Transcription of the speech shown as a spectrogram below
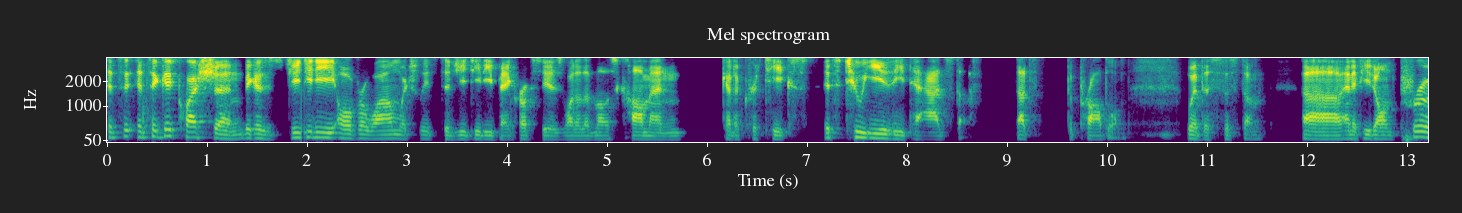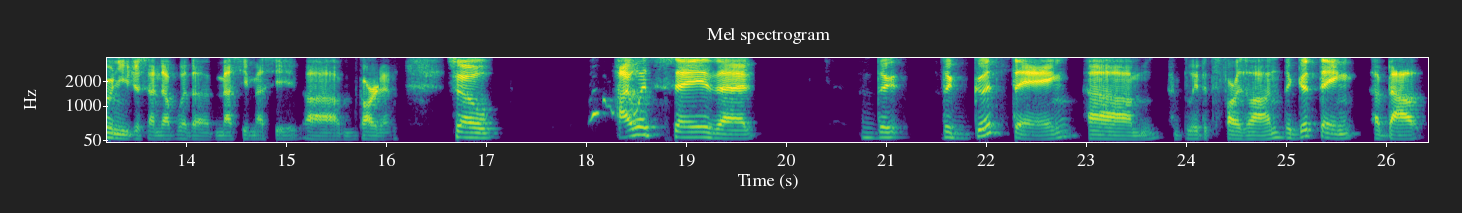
it's a, it's a good question because GTD overwhelm, which leads to GTD bankruptcy, is one of the most common kind of critiques. It's too easy to add stuff. That's the problem with the system. Uh, and if you don't prune, you just end up with a messy, messy um, garden. So I would say that the the good thing, um, I believe it's Farzan, the good thing about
